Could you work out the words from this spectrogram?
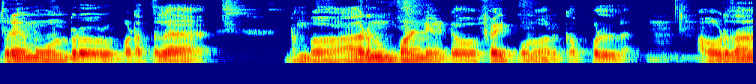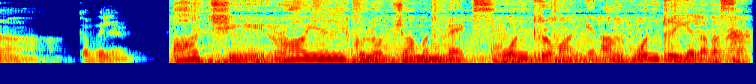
துறைமுகன்ற ஒரு படத்தில் நம்ம அருண் பாண்டியன்கிட்ட ஃபைட் பண்ணுவார் கப்பலில் அவர் தான் கபிலன். ஆச்சி ராயல் குலோப் ஜாமுன் பேக்ஸ் ஒன்று வாங்கினால் ஒன்று இலவசம்.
